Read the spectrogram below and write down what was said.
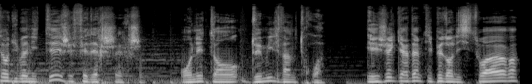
D'humanité, j'ai fait des recherches. On est en 2023. Et j'ai regardé un petit peu dans l'histoire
